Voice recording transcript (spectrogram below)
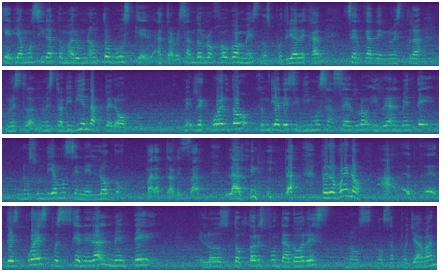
queríamos ir a tomar un autobús que atravesando Rojo Gómez nos podría dejar cerca de nuestra, nuestra, nuestra vivienda, pero me recuerdo que un día decidimos hacerlo y realmente nos hundíamos en el lodo para atravesar la avenida. Pero bueno, ah, después pues generalmente los doctores fundadores nos, nos apoyaban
